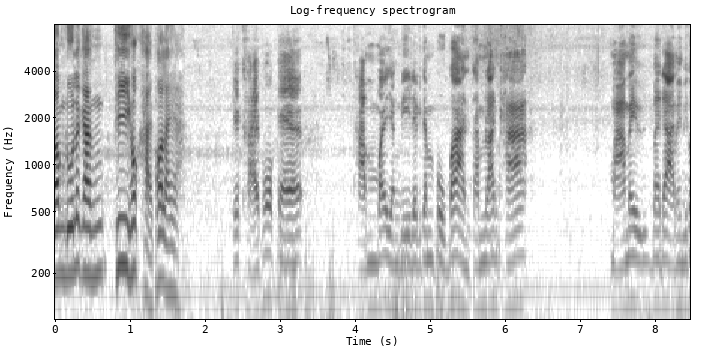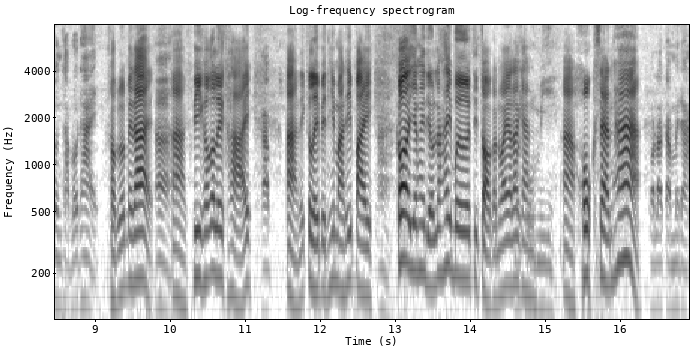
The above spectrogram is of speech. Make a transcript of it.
ลองดูแล้วกันพี่เขาขายเพราะอะไรอะ แกขายเพราะแกททำไว้อย่างดีเลยจะมาปลูกบ้านทำร้านค้า มาไม่ไม่ได้ไม่มีคนขับรถให้ ขับรถไม่ได้อ่าอ่าพี่เขาก็เลยขายครับอ่านี่ก็เลยเป็นที่มาที่ไป อ่า ก็ยังไงเดี๋ยวเราให้เบอร์ติดต่อกันไว้แล้วกันโอ้มีอ่าหกแสนห้าเพราะเราจำไม่ได้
